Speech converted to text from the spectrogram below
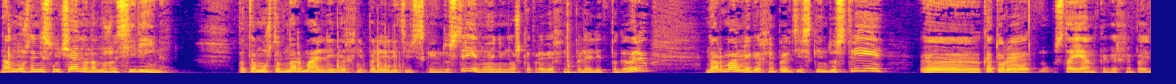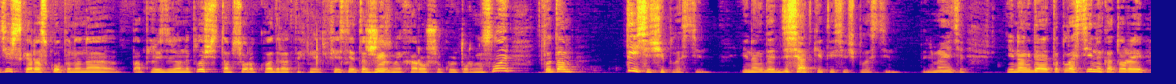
Нам нужно не случайно, нам нужно серийно. Потому что в нормальной верхнепалеолитической индустрии, ну я немножко про верхний палеолит поговорю, в нормальной верхнеполитической индустрии Э, которая, ну, стоянка верхнеполитическая, раскопана на определенной площади, там 40 квадратных метров. Если это жирный, хороший культурный слой, то там тысячи пластин, иногда десятки тысяч пластин, понимаете? Иногда это пластины, которые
